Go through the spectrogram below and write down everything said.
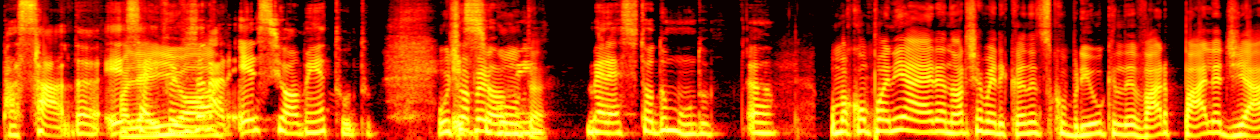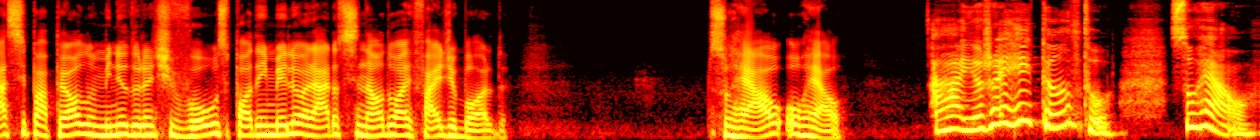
Passada. Esse Olha aí, aí, foi visionário. Esse homem é tudo. Última Esse pergunta. homem merece todo mundo. Ah. Uma companhia aérea norte-americana descobriu que levar palha de aço e papel alumínio durante voos podem melhorar o sinal do Wi-Fi de bordo. Surreal ou real? Ai, eu já errei tanto. Surreal.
